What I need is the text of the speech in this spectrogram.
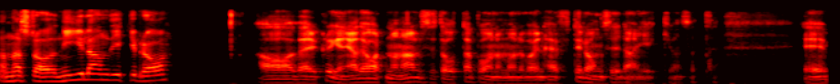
Annars då? Nyland gick ju bra. Ja, verkligen. Jag hade 18,5 sista åtta på honom och det var en häftig långsida han gick. Så att, eh,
